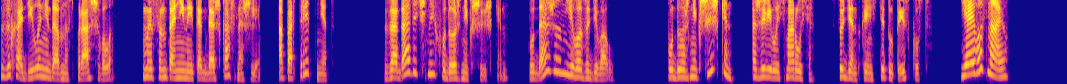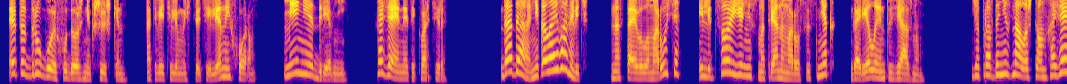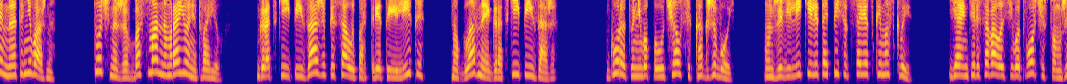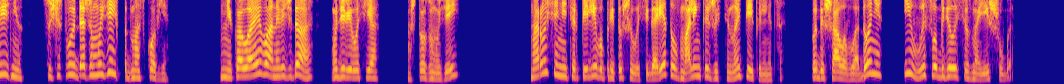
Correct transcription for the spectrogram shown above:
Заходила недавно, спрашивала. Мы с Антониной тогда шкаф нашли, а портрет нет. Загадочный художник Шишкин. Куда же он его задевал? «Художник Шишкин?» — оживилась Маруся, студентка Института искусств. «Я его знаю». «Это другой художник Шишкин», — ответили мы с тетей Леной хором. «Менее древний. Хозяин этой квартиры». «Да-да, Николай Иванович», — настаивала Маруся, и лицо ее, несмотря на мороз и снег, горело энтузиазмом. «Я, правда, не знала, что он хозяин, но это не важно. Точно же, в Басманном районе творил. Городские пейзажи писал и портреты элиты, но главное — городские пейзажи. Город у него получался как живой. Он же великий летописец советской Москвы. Я интересовалась его творчеством, жизнью. Существует даже музей в Подмосковье. «Николай Иванович, да», — удивилась я. «А что за музей?» Маруся нетерпеливо притушила сигарету в маленькой жестяной пепельнице, подышала в ладони и высвободилась из моей шубы.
